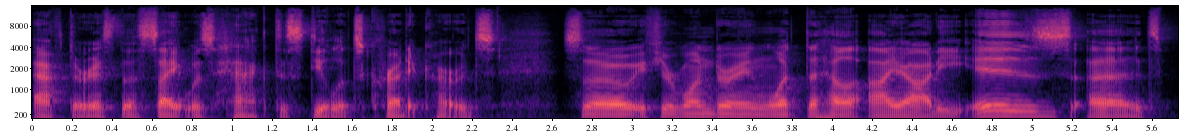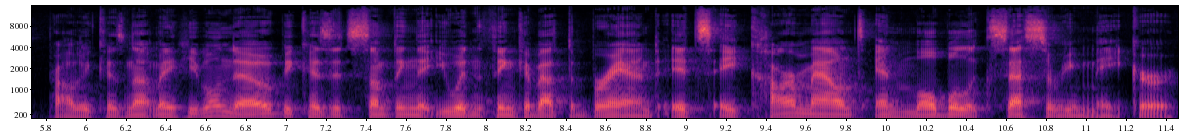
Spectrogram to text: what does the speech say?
after as the site was hacked to steal its credit cards. So if you're wondering what the hell iOttie is, uh, it's probably because not many people know because it's something that you wouldn't think about the brand. It's a car mount and mobile accessory maker.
